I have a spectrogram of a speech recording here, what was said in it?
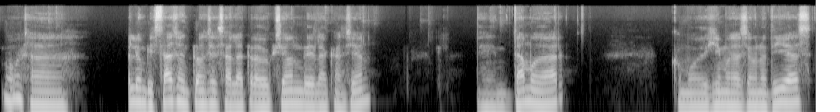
Vamos a darle un vistazo entonces a la traducción de la canción. Damodar, como dijimos hace unos días,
